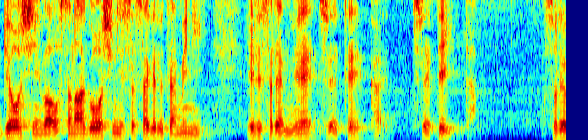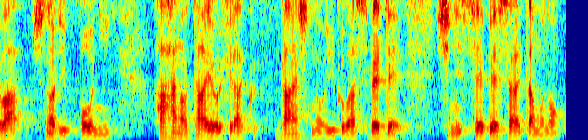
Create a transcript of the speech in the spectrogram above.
両親は幼子を主に捧げるためにエルサレムへ連れて連れて行った。それは主の立法に母の体を開く男子の遺語は全て主に性別されたもの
